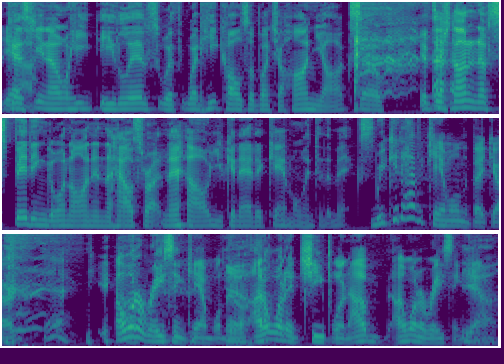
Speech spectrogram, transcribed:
Yeah. you know he he lives with what he calls a bunch of hanyaks. So if there's not enough spitting going on in the house right now, you can add a camel into the mix. We could have a camel in the backyard. Yeah. I want a racing camel though. Yeah. I don't want a cheap one. I I want a racing Yeah. camel.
